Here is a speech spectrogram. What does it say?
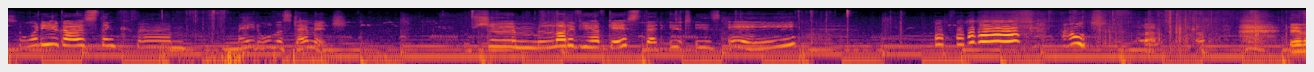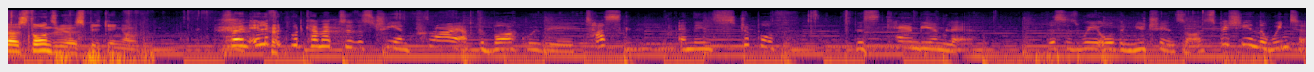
So what do you guys think um, made all this damage? I'm sure a lot of you have guessed that it is a... Ouch! They're those thorns we were speaking of. So an elephant would come up to this tree and pry up the bark with their tusk and then strip off this cambium layer. This is where all the nutrients are, especially in the winter.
